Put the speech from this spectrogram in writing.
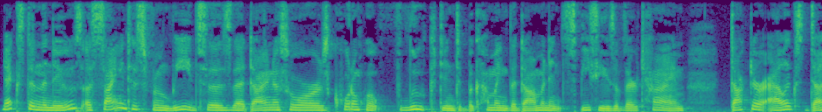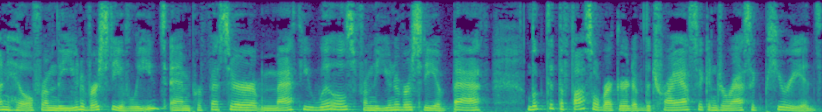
Next in the news, a scientist from Leeds says that dinosaurs quote unquote fluked into becoming the dominant species of their time. Dr. Alex Dunhill from the University of Leeds and Professor Matthew Wills from the University of Bath looked at the fossil record of the Triassic and Jurassic periods.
